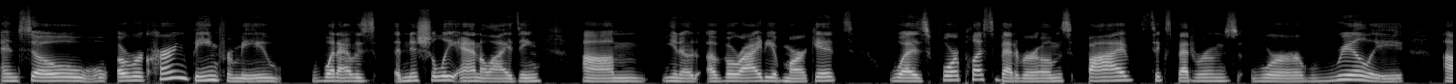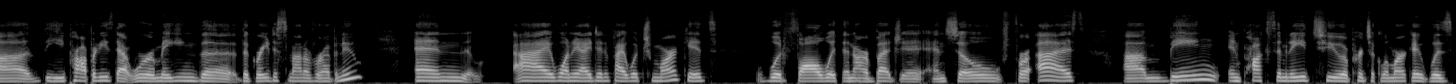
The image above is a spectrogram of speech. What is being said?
And so a recurring theme for me when I was initially analyzing um, you know, a variety of markets was four plus bedrooms, five, six bedrooms were really uh, the properties that were making the the greatest amount of revenue, and I wanted to identify which markets would fall within our budget. And so for us, um, being in proximity to a particular market was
